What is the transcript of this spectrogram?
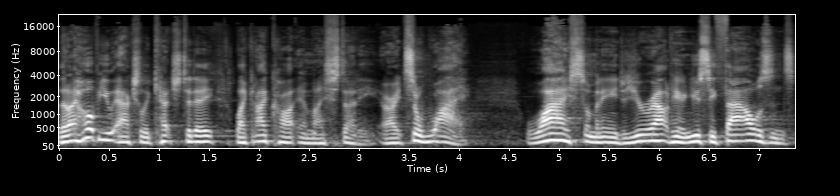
that I hope you actually catch today, like I caught in my study. All right, so why? Why so many angels? You're out here and you see thousands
